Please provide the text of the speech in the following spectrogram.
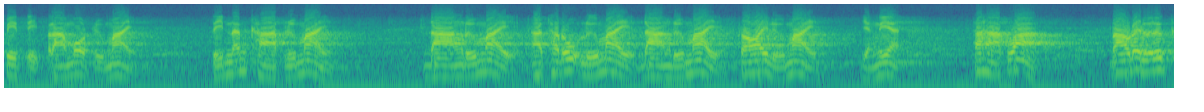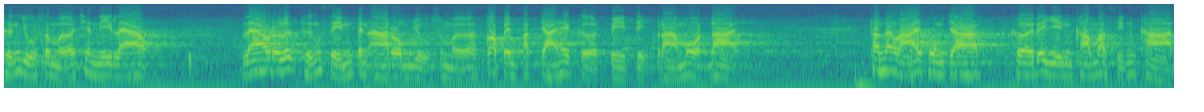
ปีติปราโมทหรือไม่ศีลนนั้นขาดหรือไม่ ด่างหรือไม่อัทรุหรือไม่ ด่างหรือไม่ร้อยหรือไม่ อย่างเนี้ยถ้าหากว่า เราได้ระลึกถึงอยู่เสมอเช่นนี้แล้ว แล้วระลึกถึงศีลเป็นอารมณ์อยู่เสมอ ก็เป็นปัจจัยให้เกิดปีติปราโมทได้ ท่านทั้งหลายคงจะเคยได้ยินคำว่าศีลขาด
